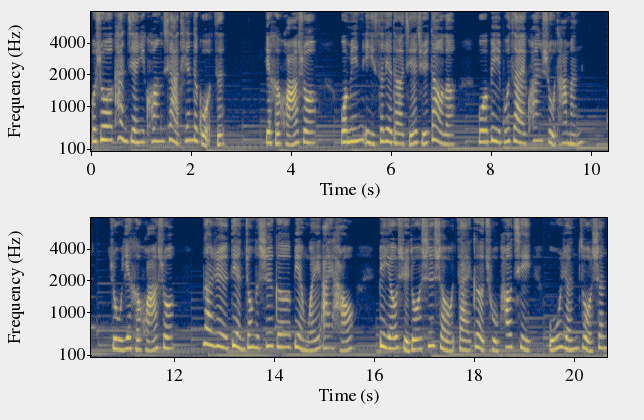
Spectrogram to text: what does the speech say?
我说：“看见一筐夏天的果子。”耶和华说：“我民以色列的结局到了，我必不再宽恕他们。”主耶和华说：“那日殿中的诗歌变为哀嚎，必有许多尸首在各处抛弃，无人作声。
